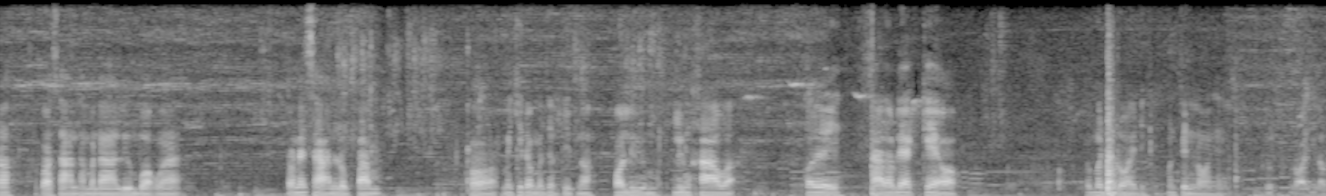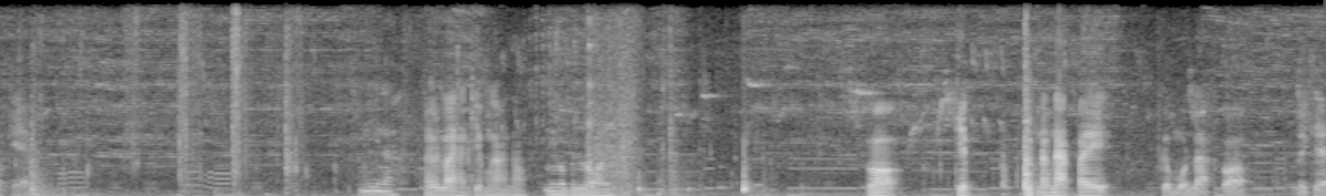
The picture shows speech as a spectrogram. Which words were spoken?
เนาะแล้วก็สารธรรมดาลืมบอกว่าต้องได้สารหลบปั๊มก็ไม่คิดว่ามันจะติดเนาะพอลืมลืมคาวอะ่ะ ก็เลยสารรอบแรกแก้ออกก็มาดูรอยดิมันเป็นรอยรอยที่เราแก้นี่นะไม่เป็นไรให้เก็บงานเนาะนี่ก็เป็นรอย ก็เก็บจุดหนักๆไปเกือบหมดละก็เหลือแค่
